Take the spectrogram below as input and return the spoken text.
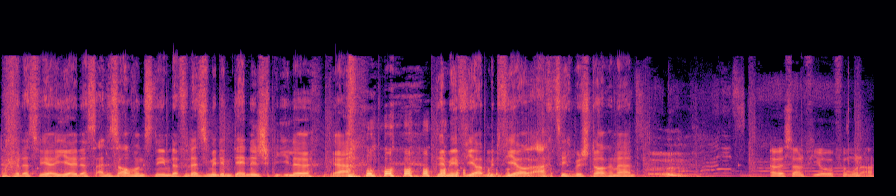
Dafür, dass wir hier das alles auf uns nehmen. Dafür, dass ich mit dem Dennis spiele, ja. der mir vier, mit 4,80 Euro bestochen hat. Aber es waren 4,85 Euro.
